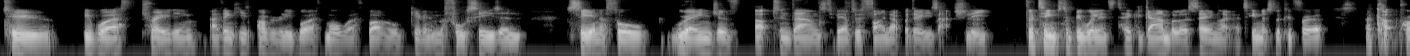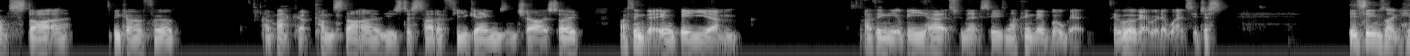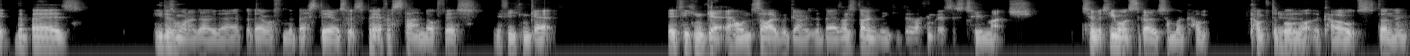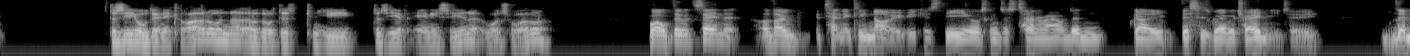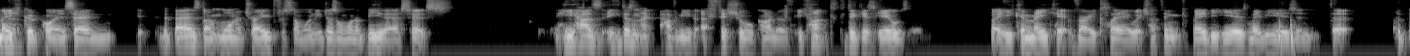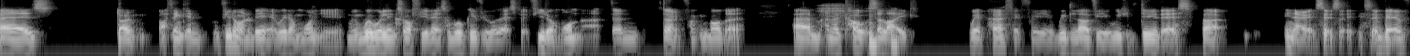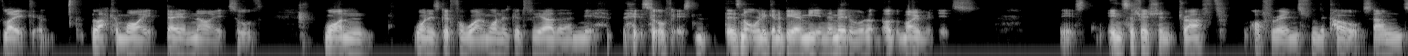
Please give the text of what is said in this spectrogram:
to be worth trading. I think he's probably worth more worthwhile giving him a full season, seeing a full range of ups and downs to be able to find out whether he's actually for teams to be willing to take a gamble or saying like a team that's looking for a, a cut price starter to be going for a, a backup come starter who's just had a few games in charge. So I think that it'll be um, I think it'll be Hurts for next season. I think they will get they will get rid of Wentz. It just it seems like the Bears. He doesn't want to go there, but they're offering the best deal, so it's a bit of a standoffish. If he can get if he can get on side with going to the Bears, I just don't think he does. I think there's just too much too much. He wants to go somewhere com- comfortable yeah. like the Colts, doesn't he? Does he hold any collateral in that? Although does can he does he have any say in it whatsoever? Well, they were saying that although technically no, because the Eagles can just turn around and go, "This is where we're trading you to." They make yeah. a good point in saying the Bears don't want to trade for someone; who doesn't want to be there. So it's he has he doesn't have any official kind of he can't dig his heels in, but he can make it very clear, which I think maybe he is, maybe he isn't. That the Bears don't. I think if you don't want to be here, we don't want you. I mean, we're willing to offer you this, and we'll give you all this. But if you don't want that, then don't fucking bother. Um, and the Colts are like, we're perfect for you. We'd love you. We could do this. But, you know, it's, it's, it's a bit of like black and white, day and night sort of one one is good for one, one is good for the other, and it's sort of it's there's not really going to be a meet in the middle at, at the moment. It's it's insufficient draft offerings from the Colts and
